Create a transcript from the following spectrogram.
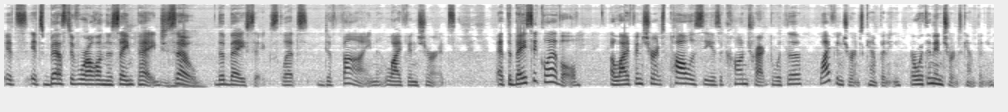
It's it's best if we're all on the same page. So, mm-hmm. the basics. Let's define life insurance. At the basic level, a life insurance policy is a contract with a life insurance company or with an insurance company.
